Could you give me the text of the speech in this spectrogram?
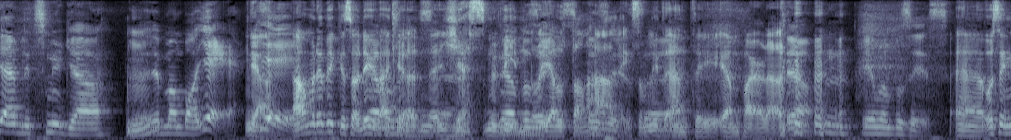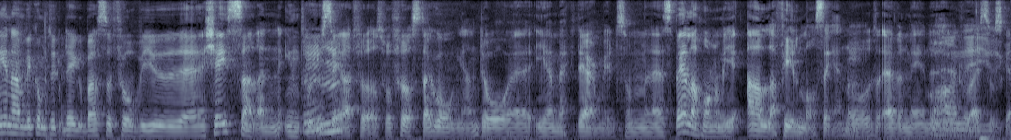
Jävligt snygga. Eh, Man bara yeah, Ja. yeah. ja, men det är mycket så. Det är ju Ja, verkligen precis. yes, nu Ja, vinner precis. hjältarna här Precis. liksom. Lite Ja. anti-empire där. Ja, jo men precis. Eh, och sen innan vi kommer till Dagobah så får vi ju eh, kejsaren introducerad Mm. för oss för första gången då eh, Ian McDermott som eh, spelar honom i alla filmer sen och även med nu i är Rise ju of Sky.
